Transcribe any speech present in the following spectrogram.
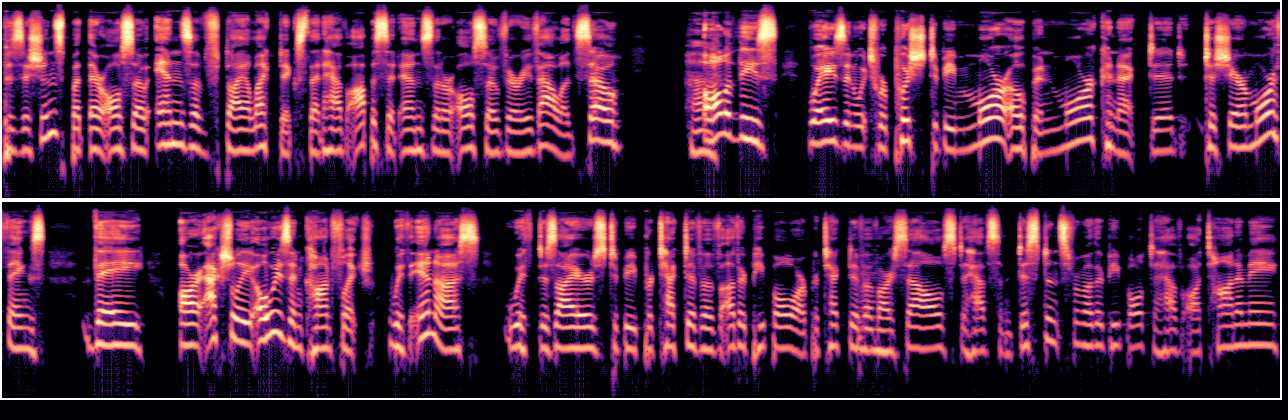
positions, but they're also ends of dialectics that have opposite ends that are also very valid. So Huh. all of these ways in which we're pushed to be more open, more connected, to share more things, they are actually always in conflict within us with desires to be protective of other people or protective of Mm. ourselves, to have some distance from other people, to have autonomy,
